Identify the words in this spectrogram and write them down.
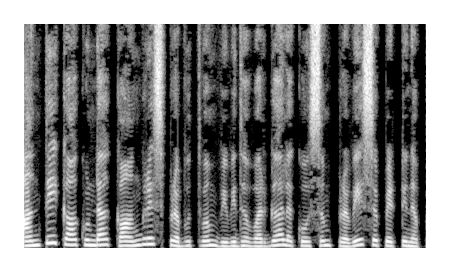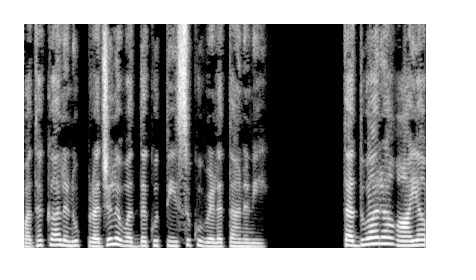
అంతేకాకుండా కాంగ్రెస్ ప్రభుత్వం వివిధ వర్గాల కోసం ప్రవేశపెట్టిన పథకాలను ప్రజల వద్దకు తీసుకువెళతానని తద్వారా ఆయా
